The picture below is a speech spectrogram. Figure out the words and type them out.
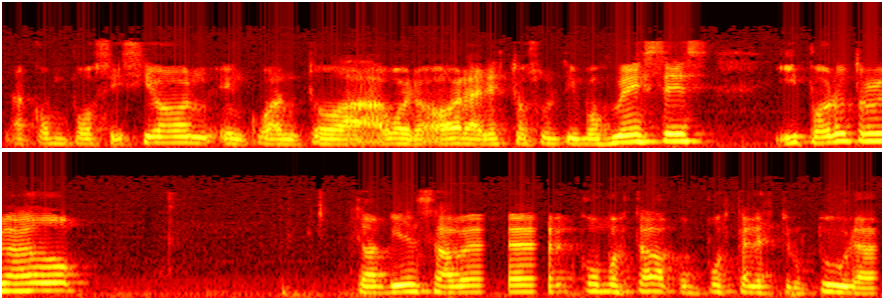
la composición en cuanto a, bueno, ahora en estos últimos meses, y por otro lado, también saber cómo estaba compuesta la estructura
